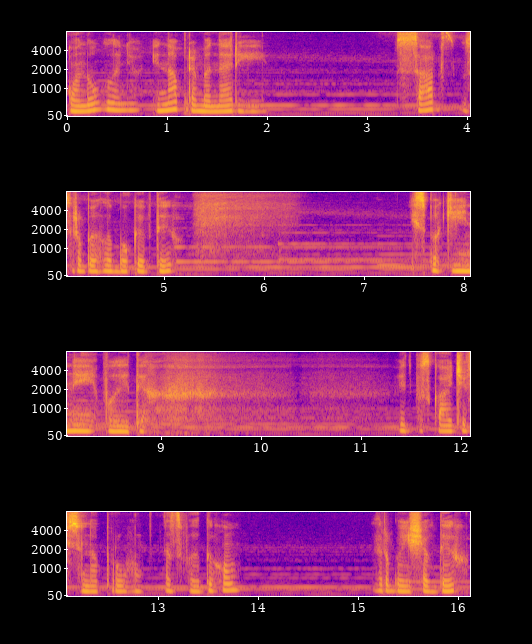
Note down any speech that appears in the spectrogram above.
оновлення і напрям енергії. Зараз зроби глибокий вдих і спокійний видих, відпускаючи всю напругу з видихом. Зроби ще вдих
